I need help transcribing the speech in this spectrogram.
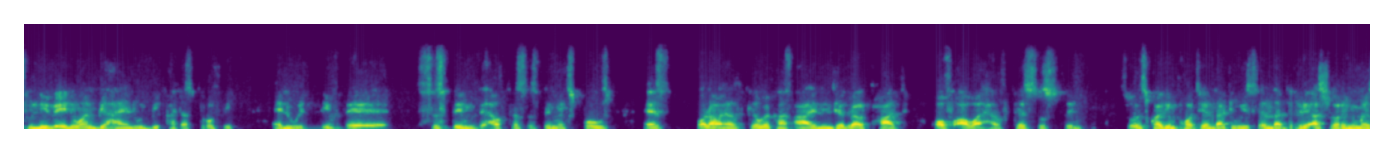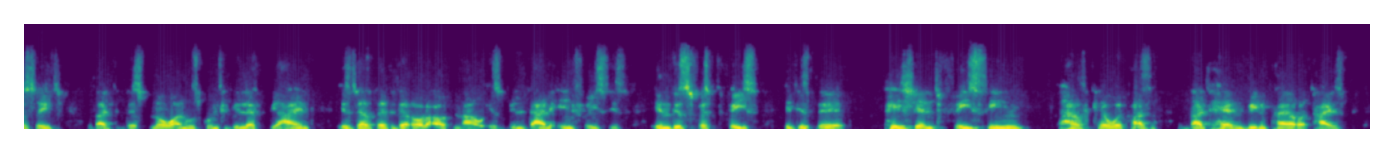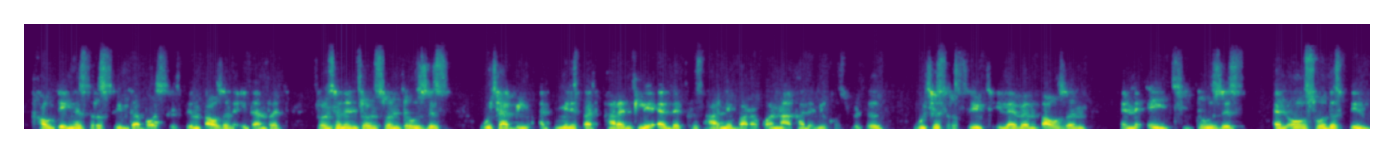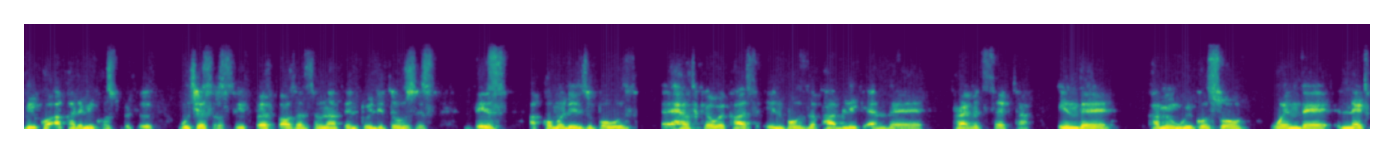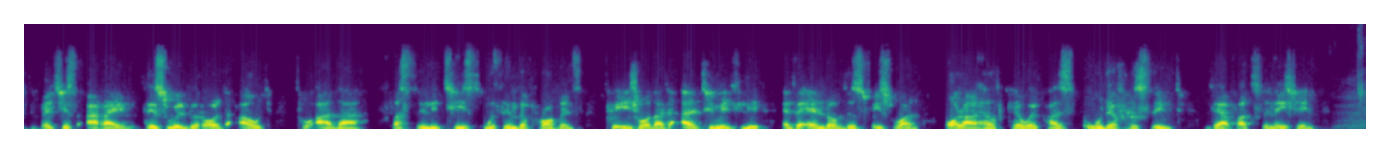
To leave anyone behind would be catastrophic and would leave the system, the healthcare system exposed, as all our healthcare workers are an integral part of our healthcare system. So it's quite important that we send that reassuring message that there's no one who's going to be left behind. It's just that the rollout now is being done in phases. In this first phase, it is the patient facing healthcare workers that have been prioritized Gauteng has received about 16,800 Johnson & Johnson doses, which are being administered currently at the Chris Hani Barakwana Academic Hospital, which has received 11,080 doses, and also the Steve Biko Academic Hospital, which has received 5,720 doses. This accommodates both uh, healthcare workers in both the public and the private sector. In the coming week or so, when the next batches arrive, this will be rolled out to other facilities within the province to ensure that ultimately, at the end of this phase one, all our healthcare workers would have received their vaccination.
